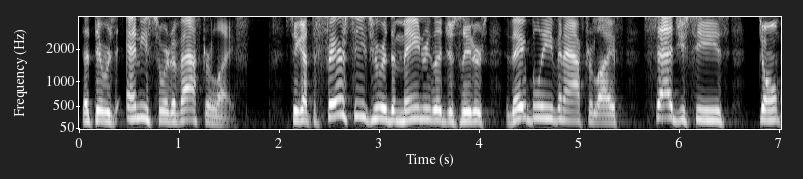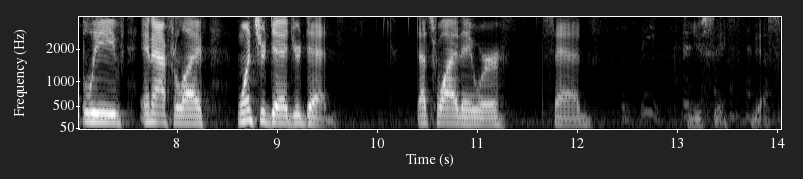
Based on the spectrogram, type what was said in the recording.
that there was any sort of afterlife. So you got the Pharisees, who are the main religious leaders, they believe in afterlife. Sadducees don't believe in afterlife. Once you're dead, you're dead. That's why they were sad. You see, yes.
